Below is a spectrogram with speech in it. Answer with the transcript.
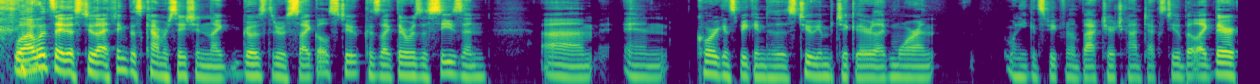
well, I would say this too. I think this conversation like goes through cycles too, because like there was a season, um, and Corey can speak into this too, in particular, like more on when he can speak from the Black church context too. But like there,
